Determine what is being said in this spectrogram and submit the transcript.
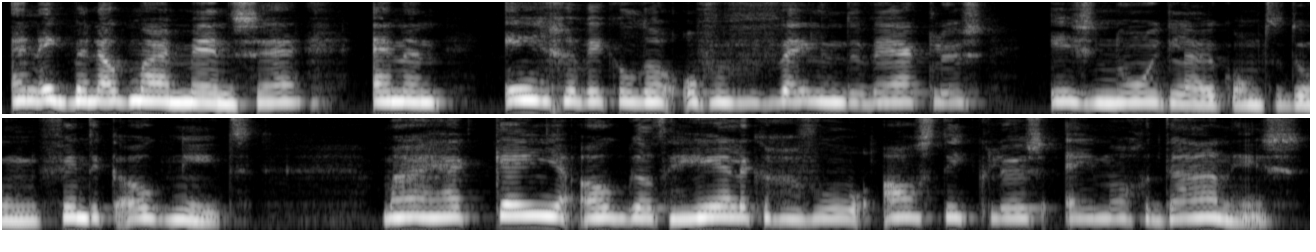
En ik ben ook maar een mens hè? en een ingewikkelde of een vervelende werklus is nooit leuk om te doen, vind ik ook niet. Maar herken je ook dat heerlijke gevoel als die klus eenmaal gedaan is?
